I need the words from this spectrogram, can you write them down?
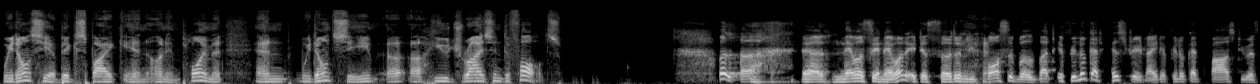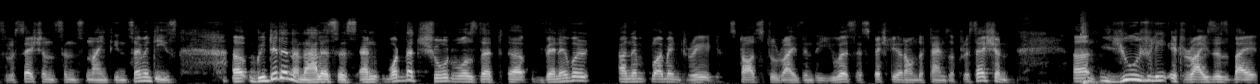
we don't see a big spike in unemployment and we don't see a, a huge rise in defaults? Well, uh, uh, never say never. It is certainly possible. but if you look at history, right, if you look at past U.S. recessions since 1970s, uh, we did an analysis, and what that showed was that uh, whenever unemployment rate starts to rise in the U.S., especially around the times of recession, uh, hmm. usually it rises by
